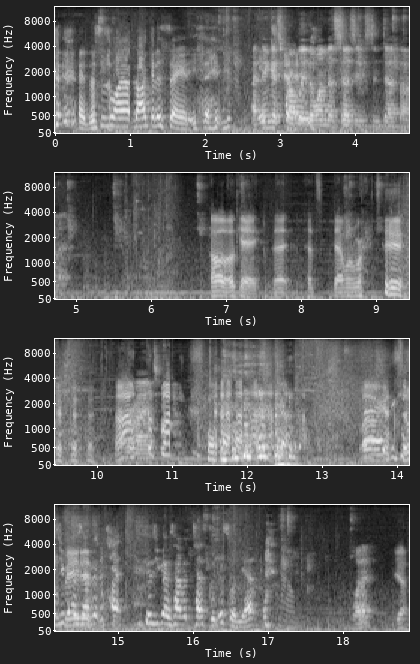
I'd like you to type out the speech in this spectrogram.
and this is why I'm not gonna say anything. I think It it's probably the one that says instant death on it. Oh, okay. That that's that one worked. ah, what the fuck? wow, we got because so you guys baited. haven't because you guys haven't tested this one yet. What? Yeah.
